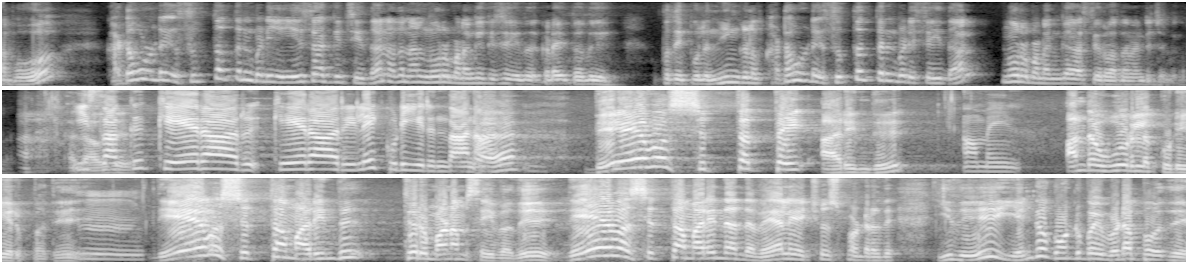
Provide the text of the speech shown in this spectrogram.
அப்போ கடவுளுடைய சித்தத்தின்படி ஈசாக்கு செய்தான் அதனால் நூறு மடங்கு செய்து கிடைத்தது. அதே போல நீங்களும் கடவுளுடைய சித்தத்தின்படி செய்தால் நூறு மடங்கு ஆசீர்வாதம் என்று சொல்லுகிறார். ஈசாக்கு கேராறு கேராரிலே குடியிருந்தான்? தேவ சித்தத்தை அறிந்து ஆமென் அந்த ஊர்ல குடியிருப்பது. தேவ சித்தம் அறிந்து திருமணம் செய்வது. தேவ சித்தம் அறிந்து அந்த வேலையை சூஸ் பண்றது. இது எங்க கொண்டு போய் விட போகுது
